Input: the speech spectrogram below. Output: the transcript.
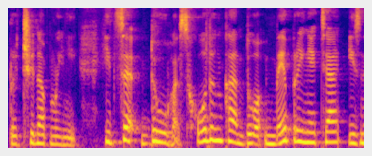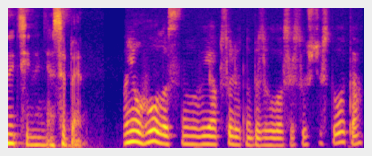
причина в мені. І це друга сходинка до неприйняття і знецінення себе. У нього голос, ну я абсолютно безголосе существо, та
